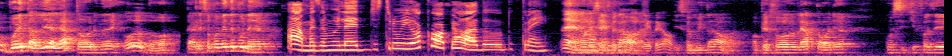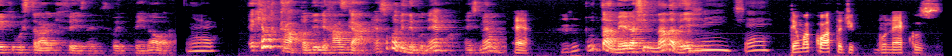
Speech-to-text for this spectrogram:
O boi tá ali aleatório, né? Ô, dó. Tá ali só pra vender boneco. Ah, mas a mulher destruiu a cópia lá do, do trem. É, não, isso aí foi da hora. Legal. Isso foi muito da hora. Uma pessoa aleatória conseguiu fazer o estrago que fez, né? Isso foi bem da hora. É. É aquela capa dele rasgar, é só pra vender boneco? É isso mesmo? É. Uhum. Puta merda, achei nada a ver. Gente, é. Tem uma cota de bonecos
